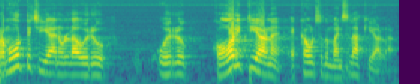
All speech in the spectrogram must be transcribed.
പ്രൊമോട്ട് ചെയ്യാനുള്ള ഒരു ഒരു ക്വാളിറ്റിയാണ് അക്കൗണ്ട്സ് എന്ന് മനസ്സിലാക്കിയ ആളാണ്.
